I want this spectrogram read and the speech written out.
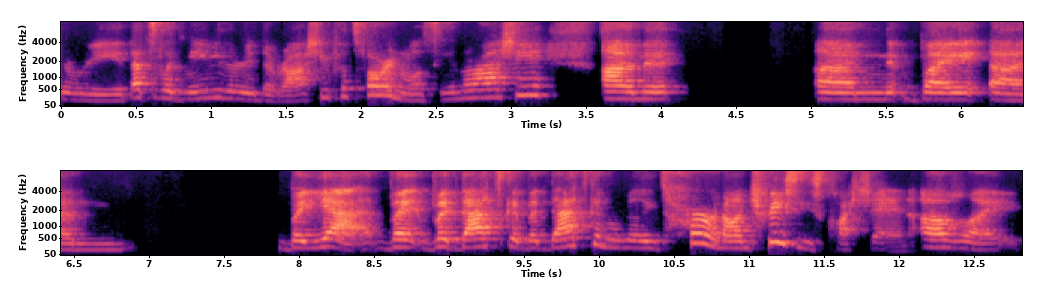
the read. That's like maybe the read that Rashi puts forward, and we'll see in the Rashi. Um, um, but um, but yeah, but but that's good. But that's going to really turn on Tracy's question of like,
